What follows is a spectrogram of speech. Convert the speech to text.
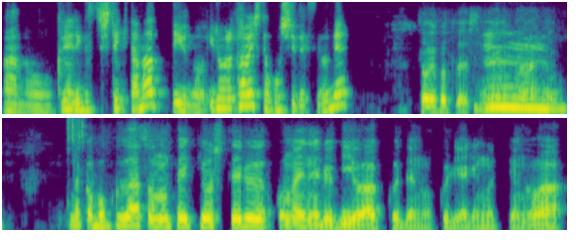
あの、クリアリングしてきたなっていうのをいろいろ試してほしいですよね。そういうことですね。うんはい。なんか僕がその提供してるこのエネルギーワークでのクリアリングっていうのは、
